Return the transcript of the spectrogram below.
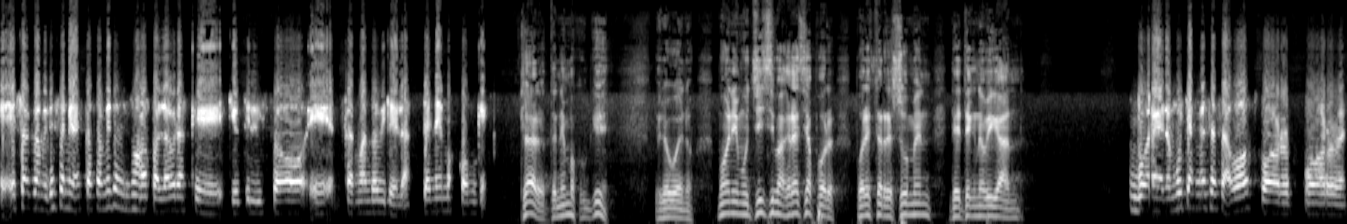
Exactamente, ese, mira, escasamente esas son las palabras que, que utilizó eh, Fernando Vilela. Tenemos con qué. Claro, tenemos con qué. Pero bueno, Moni, muchísimas gracias por, por este resumen de Tecnovigand. Bueno, muchas gracias a vos por, por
